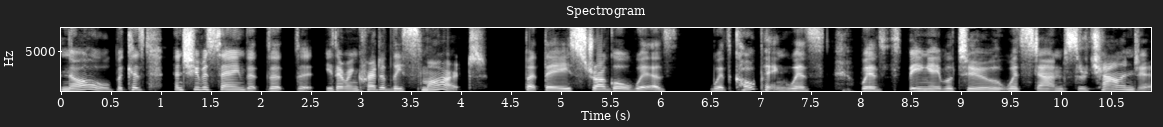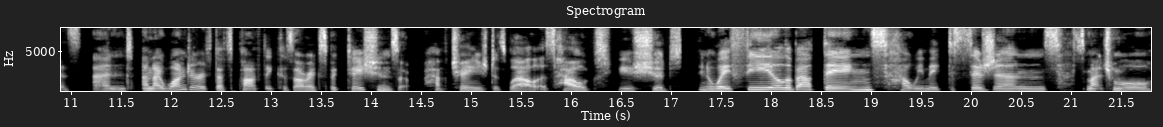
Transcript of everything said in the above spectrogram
no, because, and she was saying that, that, that they're incredibly smart, but they struggle with, with coping, with, with being able to withstand sort of challenges. And, and I wonder if that's partly because our expectations have changed as well as how you should, in a way, feel about things, how we make decisions. It's much more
